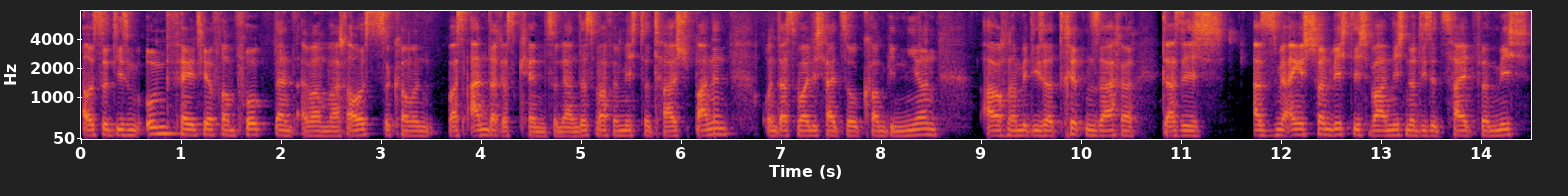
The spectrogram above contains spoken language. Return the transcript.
aus so diesem Umfeld hier vom Vogtland einfach mal rauszukommen, was anderes kennenzulernen. Das war für mich total spannend und das wollte ich halt so kombinieren. Auch noch mit dieser dritten Sache, dass ich, also es mir eigentlich schon wichtig war, nicht nur diese Zeit für mich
